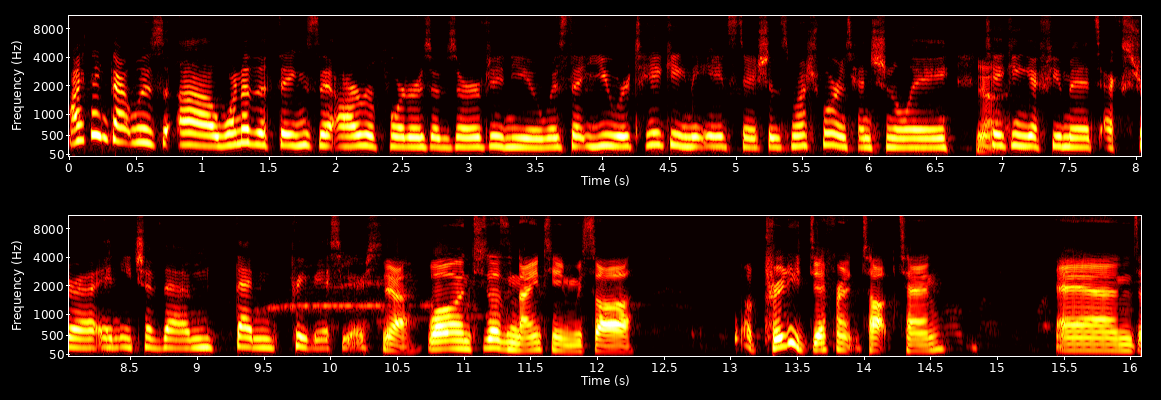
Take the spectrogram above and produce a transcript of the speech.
I think that was uh, one of the things that our reporters observed in you was that you were taking the aid stations much more intentionally, Yeah. taking a few minutes extra in each of them than previous years. Yeah. Well, in 2019, we saw a pretty different top 10. And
